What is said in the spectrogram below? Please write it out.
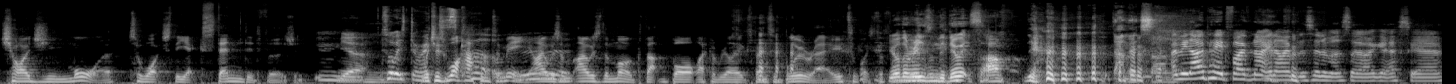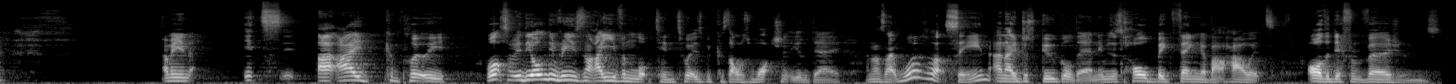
charge you more to watch the extended version. Mm. Yeah. It's always direct. Which is what happened to me. I was a, I was the mug that bought like a really expensive Blu-ray to watch the. You're full the reason movie. they do it, Sam. Damn it, Sam. I mean, I paid five ninety nine for the cinema, so I guess yeah. I mean, it's it, I, I completely. Well, so the only reason I even looked into it is because I was watching it the other day, and I was like, "What was that scene?" And I just googled it, and it was this whole big thing about how it's all the different versions.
